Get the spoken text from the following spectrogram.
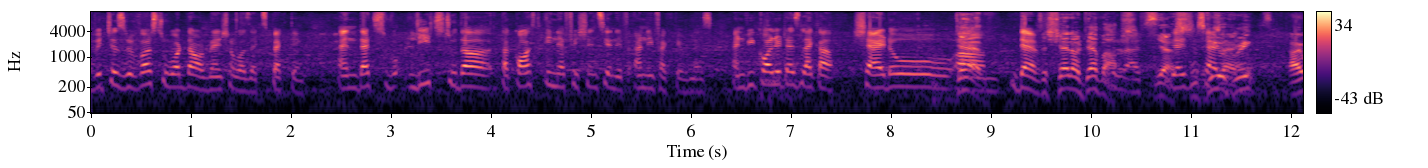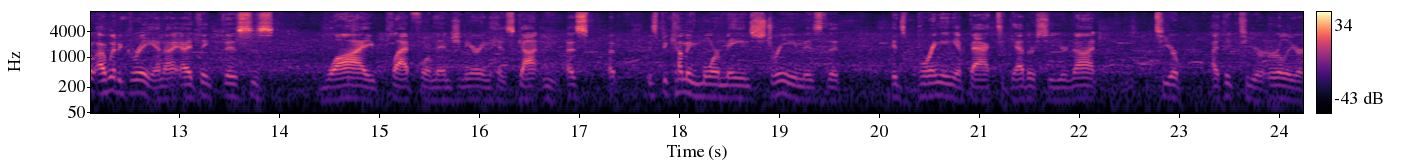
which is reverse to what the organization was expecting. And that leads to the, the cost inefficiency and ineffectiveness. And we call it as like a shadow dev. Um, dev. The shadow DevOps. Yes. Yes. Yeah, Do shadow you agree? I, I would agree, and I, I think this is why platform engineering has gotten, as, uh, is becoming more mainstream, is that it's bringing it back together so you're not, to your, I think to your earlier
